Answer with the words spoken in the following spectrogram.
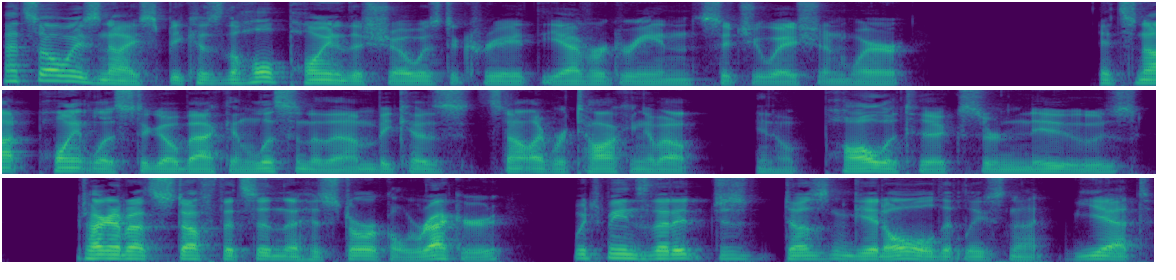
that's always nice because the whole point of the show is to create the evergreen situation where it's not pointless to go back and listen to them because it's not like we're talking about, you know, politics or news. We're talking about stuff that's in the historical record, which means that it just doesn't get old, at least not yet.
